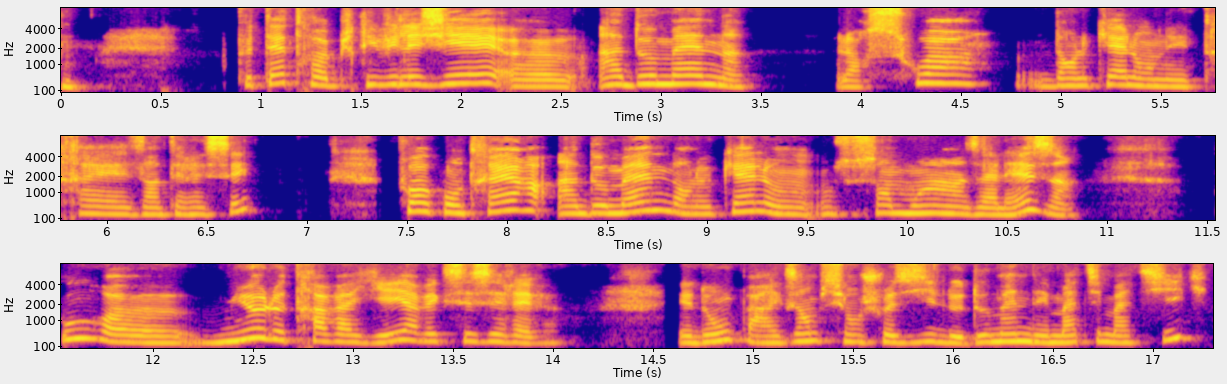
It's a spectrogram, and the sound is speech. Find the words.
Peut-être privilégier un domaine, alors soit dans lequel on est très intéressé, soit au contraire un domaine dans lequel on, se sent moins à l'aise pour mieux le travailler avec ses élèves. Et donc, par exemple, si on choisit le domaine des mathématiques,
